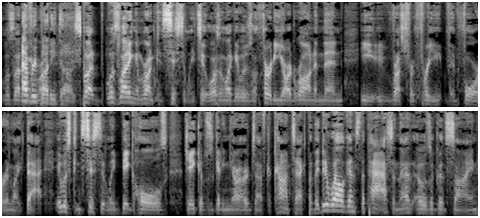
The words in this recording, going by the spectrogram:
was letting him Everybody run- does. but was letting him run consistently too. It wasn't like it was a 30 yard run and then he he rushed for three and four and like that. It was consistently big holes. Jacobs was getting yards after contact, but they did well against the pass, and that, that was a good sign.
